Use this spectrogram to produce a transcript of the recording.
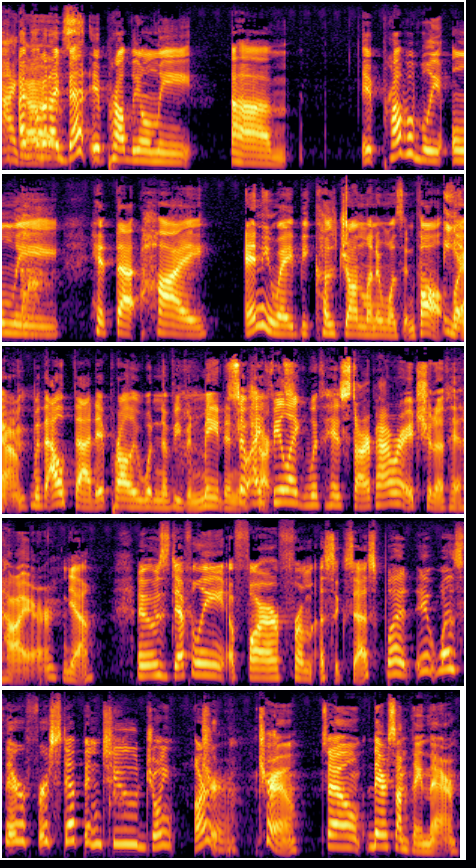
I I, but I bet it probably only, um, it probably only hit that high anyway because John Lennon was involved. Like, Yeah. Without that, it probably wouldn't have even made any. So I feel like with his star power, it should have hit higher. yeah. It was definitely far from a success, but it was their first step into joint art. True. So there's something there.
